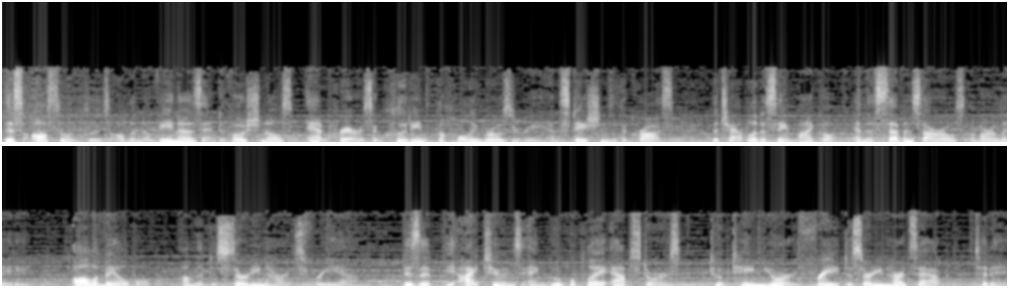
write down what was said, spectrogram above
This also includes all the novenas and devotionals and prayers, including the Holy Rosary and Stations of the Cross the Chaplet of St. Michael, and the Seven Sorrows of Our Lady, all available on the Discerning Hearts free app. Visit the iTunes and Google Play app stores to obtain your free Discerning Hearts app today.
